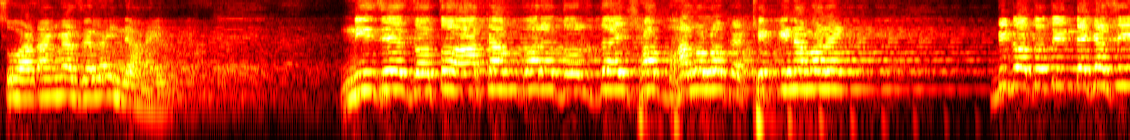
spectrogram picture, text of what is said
চুয়াডাঙ্গা জেলায় নাই। নিজে যত আকাম করে, দোষ দেয়, সব ভালো লোকে, ঠিক কিনা বলেন? বিগত দিন দেখেছি,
